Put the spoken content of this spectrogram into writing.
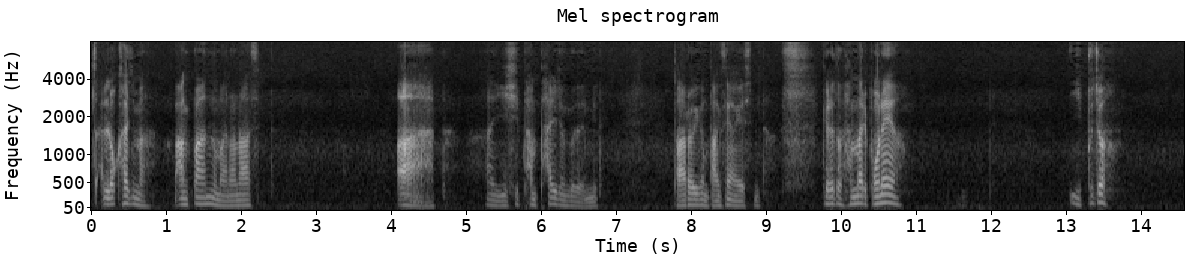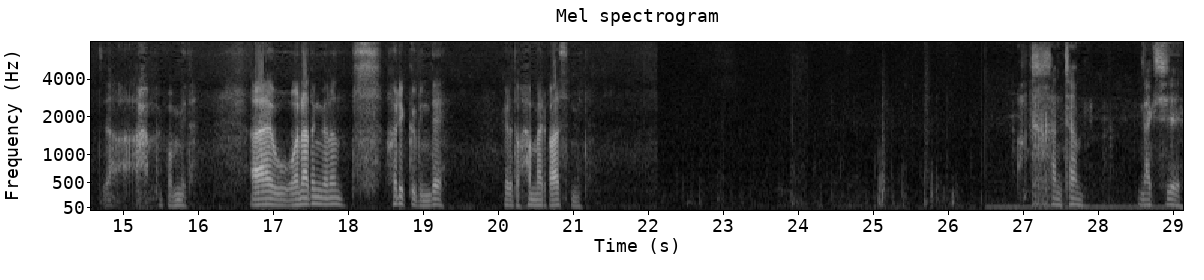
짤록하지만 빵빵한 놈 하나 나왔습니다 아, 한 20한 8 정도 됩니다. 바로 이건 방생하겠습니다. 그래도 한 마리 보내요. 이쁘죠? 자, 한번 봅니다. 아, 원하던 거는 허리급인데, 그래도 한 마리 봤습니다. 한참 낚시에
